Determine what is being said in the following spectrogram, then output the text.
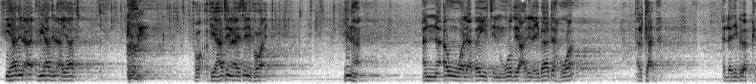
في هذه في هذه الآيات في هاتين الآيتين فوائد. منها أن أول بيت وضع للعبادة هو الكعبة الذي بمكة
